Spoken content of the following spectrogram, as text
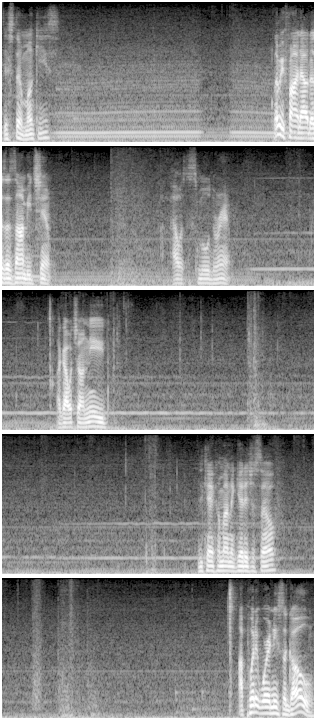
There's still monkeys. Let me find out there's a zombie chimp. That was a smooth ramp. I got what y'all need. You can't come out and get it yourself? I put it where it needs to go.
